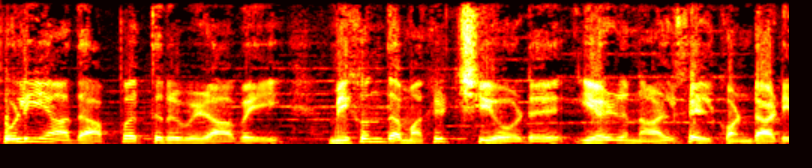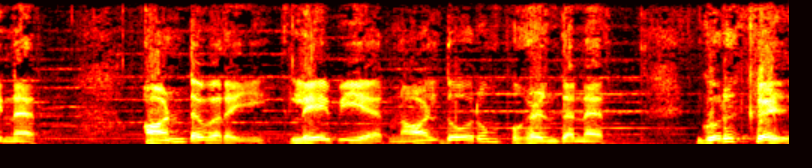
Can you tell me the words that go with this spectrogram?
புளியாத அப்ப திருவிழாவை மிகுந்த மகிழ்ச்சியோடு ஏழு நாள்கள் கொண்டாடினர். ஆண்டவரை லேவியர் நாள்தோறும் புகழ்ந்தனர். குருக்கள்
